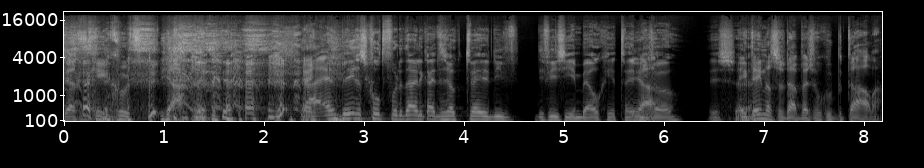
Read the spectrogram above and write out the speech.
ja, dat ging goed. Ja. Ja, en Berenschot voor de duidelijkheid is ook tweede div- divisie in België, tweede Ja. niveau. Dus eh, ik denk dat ze daar best wel goed betalen.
